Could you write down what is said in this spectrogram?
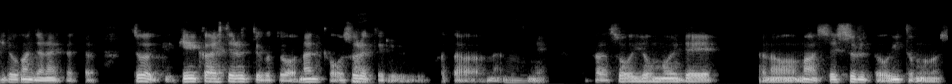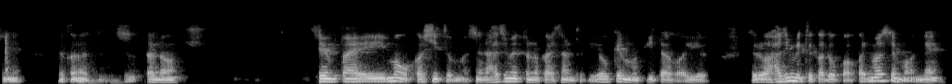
広がるん。じゃないかって言ったら、すごい警戒してるっていうことは何か恐れてる方なん。ですね。だからそういう思いで、あの、まあ、接するといいと思いますね。だから、うん。ずあの、先輩もおかしいと思いますね。初めての会社の時、要件も聞いた方がいいよ。それは初めてかどうかわかりませんもんね。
